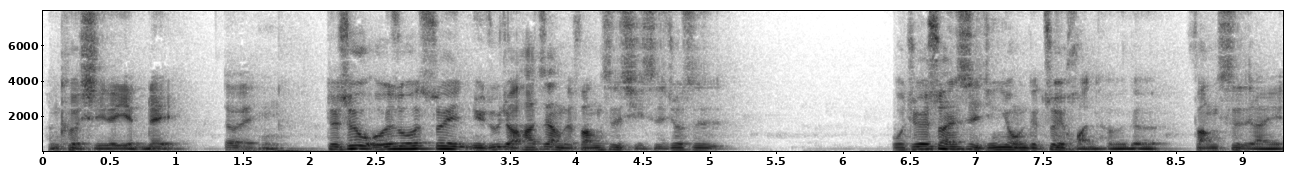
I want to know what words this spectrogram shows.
很可惜的眼泪。对，对，所以我就说，所以女主角她这样的方式，其实就是我觉得算是已经用一个最缓和的方式来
